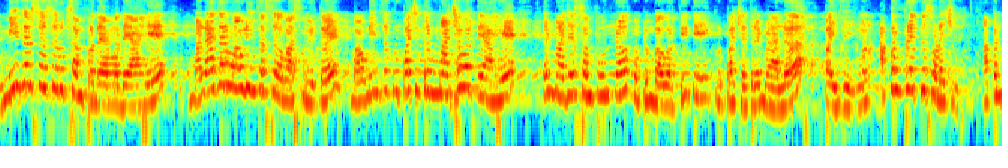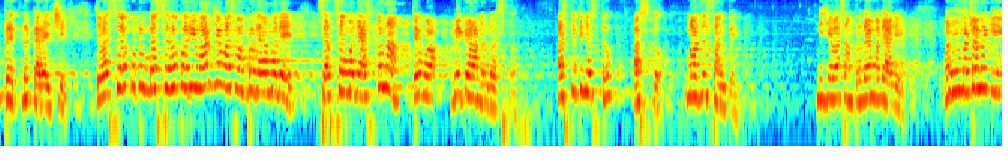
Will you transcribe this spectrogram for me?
मी जर स्वस्वरूप संप्रदायामध्ये आहे मला जर माऊलींचा सहवास मिळतोय माऊलींचं कृपाचित्र माझ्यावरती आहे तर माझ्या संपूर्ण कुटुंबावरती ते कृपाक्षेत्र मिळालं पाहिजे. म्हणून आपण प्रयत्न सोडायचे नाही. आपण प्रयत्न करायचे. जेव्हा सहकुटुंब सहपरिवार जेव्हा संप्रदायामध्ये सत्संगमध्ये असतो ना तेव्हा वेगळा आनंद असतो. असतो की नसतं? असतो. माझं सांगते. मी जेव्हा संप्रदायामध्ये आले म्हणून मी म्हटलं ना की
